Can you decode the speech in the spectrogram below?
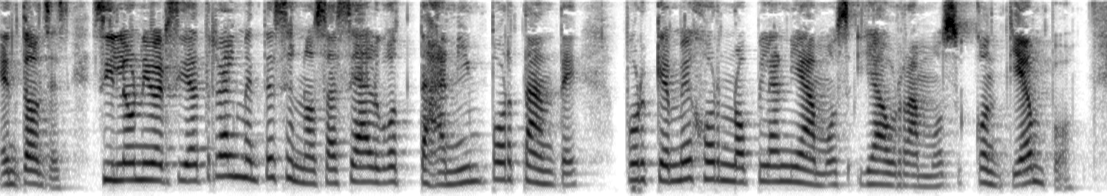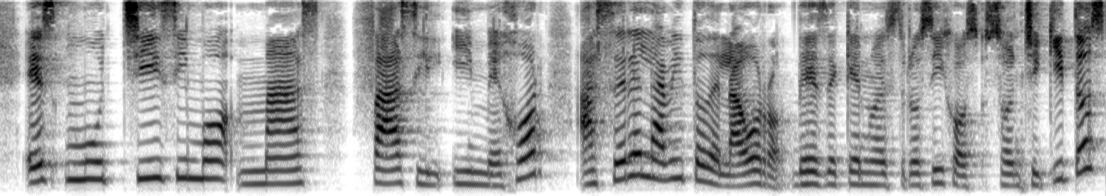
Entonces, si la universidad realmente se nos hace algo tan importante, ¿por qué mejor no planeamos y ahorramos con tiempo? Es muchísimo más fácil y mejor hacer el hábito del ahorro desde que nuestros hijos son chiquitos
